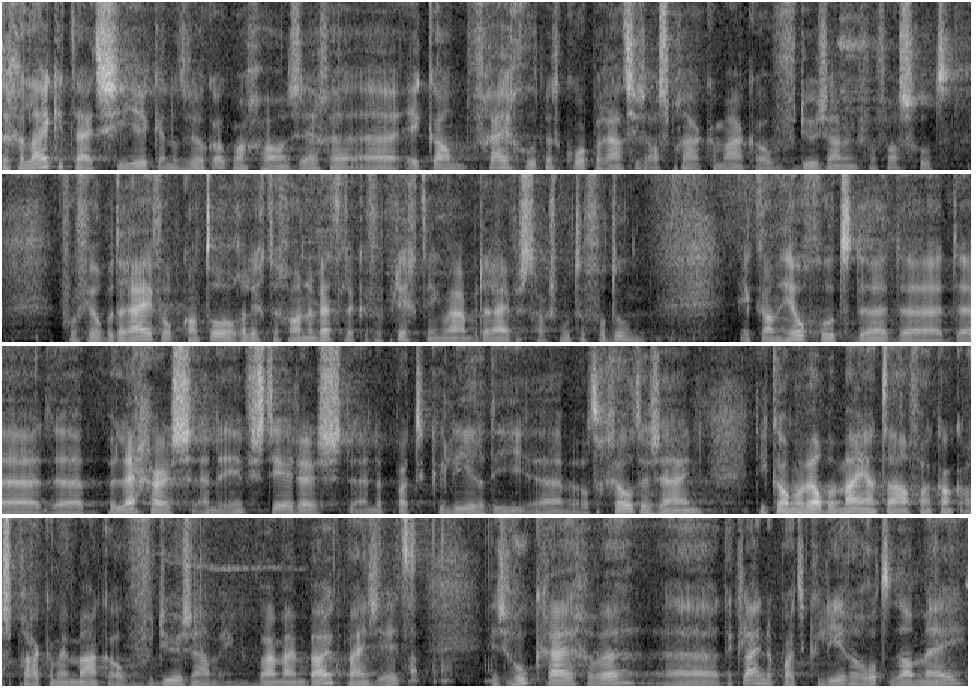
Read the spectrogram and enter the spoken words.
Tegelijkertijd zie ik, en dat wil ik ook maar gewoon zeggen, uh, ik kan vrij goed met corporaties afspraken maken over verduurzaming van vastgoed. Voor veel bedrijven op kantoren ligt er gewoon een wettelijke verplichting waar bedrijven straks moeten voldoen. Ik kan heel goed de, de, de, de beleggers en de investeerders en de particulieren die uh, wat groter zijn, die komen wel bij mij aan tafel en kan ik afspraken mee maken over verduurzaming. Waar mijn buikpijn zit, is hoe krijgen we uh, de kleine particulieren in Rotterdam mee,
